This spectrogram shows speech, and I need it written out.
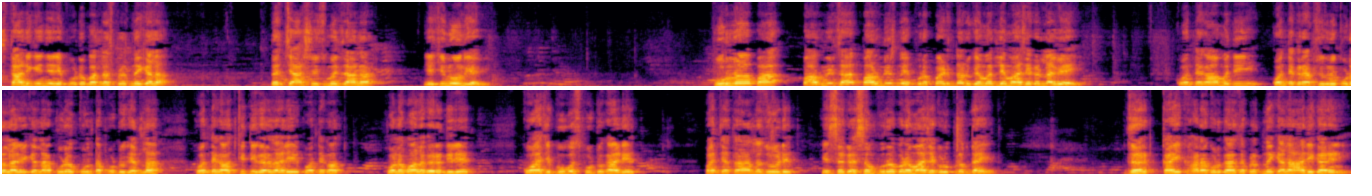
स्थानिक इंजिनियर फोटो बदलायचा प्रयत्न केला तर चारमध्ये जाणार याची नोंद घ्यावी. पूर्ण पा पारुणी पारुणीच नाही पुरा पैठण तालुक्यामधले माझ्याकडे लावी आहे. कोणत्या गावामध्ये कोणत्या ग्राफशिकने कुठं लावी केला कुठं कोणता फोटो घेतला कोणत्या गावात किती घरं झाले कोणत्या गावात कोणाकोणाला घरं दिलेत कोणाचे बोगस फोटो काढलेत पंचायतराला जोडलेत हे सगळे संपूर्णपणे माझ्याकडे उपलब्ध आहेत. जर काही खाडा खुडकायचा प्रयत्न केला अधिकाऱ्यांनी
